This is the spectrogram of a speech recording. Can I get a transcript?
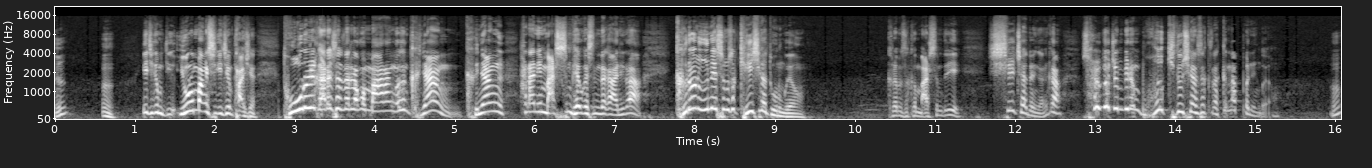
응? 응. 이 지금 이런 방식이 지금 다시 도를 가르쳐 달라고 말한 것은 그냥 그냥 하나님 말씀 배우겠습니다가 아니라 그런 은혜 속에서 계시가 도는 거예요. 그러면서 그 말씀들이 실체되는 거야. 그러니까 설교 준비는 모두 기도 시간에서 다 끝나버리는 거예요. 어?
